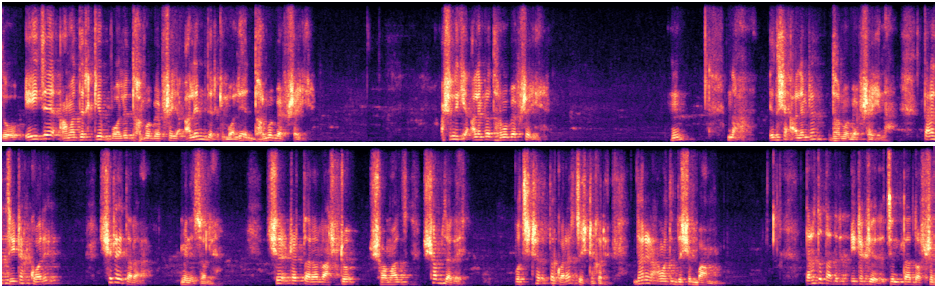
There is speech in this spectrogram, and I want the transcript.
তো এই যে আমাদেরকে বলে ধর্ম ব্যবসায়ী, আলেমদেরকে বলে ধর্ম ব্যবসায়ী। আসলে কি আলেমরা ধর্ম ব্যবসায়ী? হুম? না, এদেশে আলেমরা ধর্ম ব্যবসায়ী না। তারা যেটা করে, সেটাই তারা মেনে চলে। সেটা তারা রাষ্ট্র, সমাজ সব জায়গায় প্রতিষ্ঠাতা করার চেষ্টা করে। ধরেন আমাদের দেশে বাম, তারা তো তাদের এটাকে চিন্তা, দর্শন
